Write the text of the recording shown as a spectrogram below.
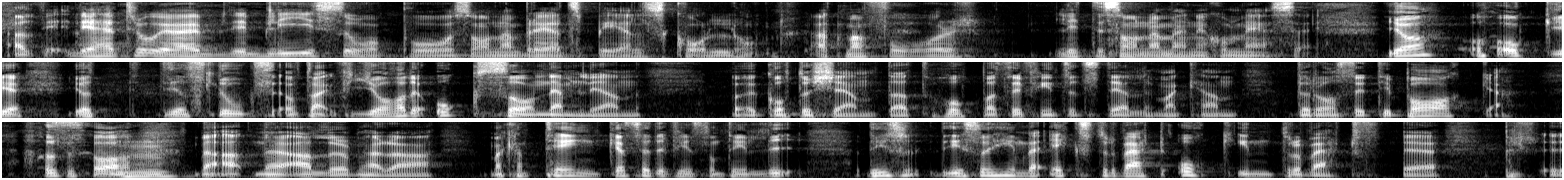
Alltså, Det, det här tror jag det blir så på sådana brädspelskollon. Att man får lite sådana människor med sig. Ja, och eh, jag, jag slogs av tanken, för jag hade också nämligen eh, gått och känt att hoppas det finns ett ställe man kan dra sig tillbaka. Alltså, när, när alla de här, eh, man kan tänka sig att det finns någonting, det, är så, det är så himla extrovert och introvert eh, pers, eh,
